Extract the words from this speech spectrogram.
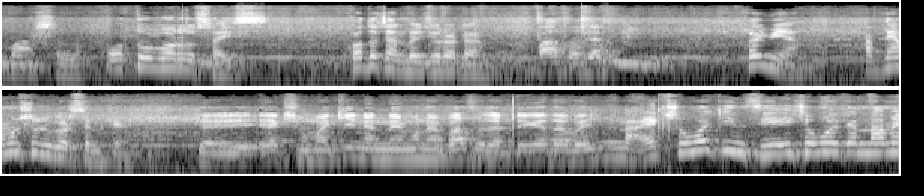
মার্শাল্লাহ কত বড় সাইজ কত চান ভাই জোড়াটা? পাঁচ হাজার। ওই মিয়া আপনি এমন শুরু করছেন কে কে, এক সময় কিনেন নাই মনে হয় পাঁচ হাজার টাকা দা ভাই। না এক সময় কিনছি এই সময়কার নামে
